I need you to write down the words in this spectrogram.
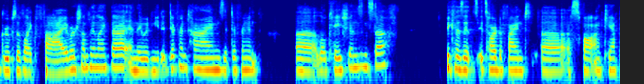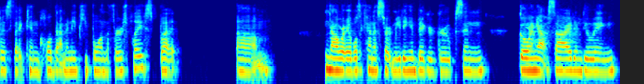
groups of like five or something like that. And they would meet at different times at different uh locations and stuff because it's it's hard to find uh, a spot on campus that can hold that many people in the first place. But um, now we're able to kind of start meeting in bigger groups and going outside and doing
